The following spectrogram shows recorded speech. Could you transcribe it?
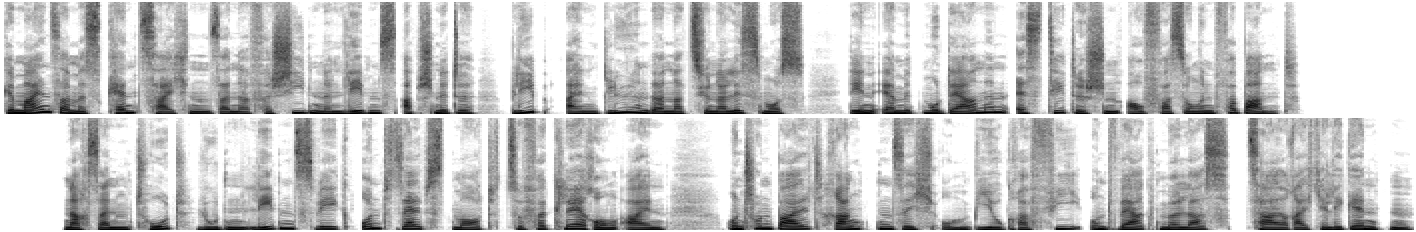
Gemeinsames Kennzeichen seiner verschiedenen Lebensabschnitte blieb ein glühender Nationalismus, den er mit modernen ästhetischen Auffassungen verband. Nach seinem Tod luden Lebensweg und Selbstmord zur Verklärung ein, und schon bald rankten sich um Biografie und Werk Möllers zahlreiche Legenden.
